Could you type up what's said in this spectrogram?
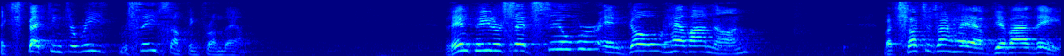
expecting to re- receive something from them. Then Peter said, Silver and gold have I none, but such as I have give I thee.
